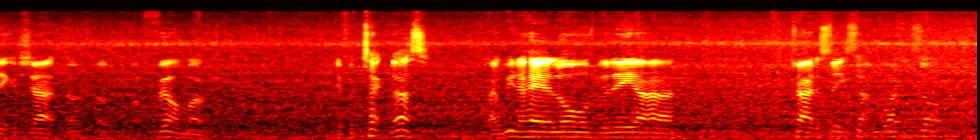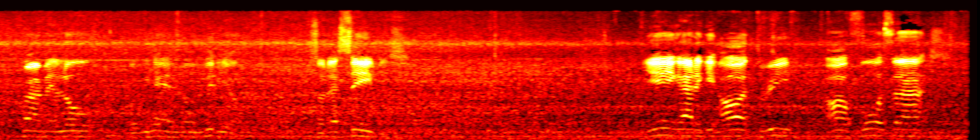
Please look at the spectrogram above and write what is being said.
take a shot of, of, of film of it. It protect us. Like we done had lows where they uh tried to say something wasn't so primary low, but we had it on video. So that saved us. You ain't gotta get all three, all four sides.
